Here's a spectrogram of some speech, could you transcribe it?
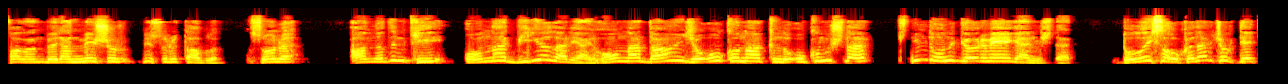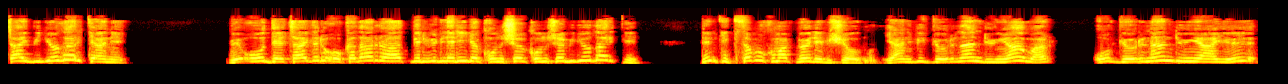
falan böyle meşhur bir sürü tablo. Sonra anladım ki onlar biliyorlar yani. Onlar daha önce o konu hakkında okumuşlar. Şimdi onu görmeye gelmişler. Dolayısıyla o kadar çok detay biliyorlar ki hani ve o detayları o kadar rahat birbirleriyle konuşa, konuşabiliyorlar ki. Dedim ki kitap okumak böyle bir şey olmalı. Yani bir görünen dünya var. O görünen dünyayı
